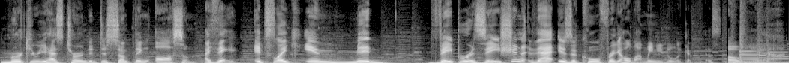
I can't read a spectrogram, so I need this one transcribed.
Mercury has turned into something awesome. I think it's like in mid vaporization. That is a cool friggin'. Hold on, we need to look at this. Oh, yeah.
